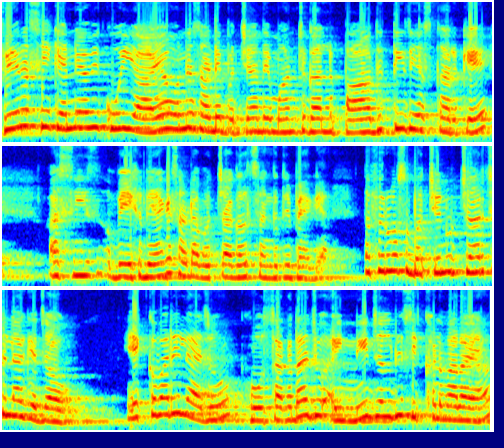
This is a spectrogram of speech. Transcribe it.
ਫਿਰ ਅਸੀਂ ਕਹਿੰਦੇ ਆ ਵੀ ਕੋਈ ਆਇਆ, ਉਹਨੇ ਸਾਡੇ ਬੱਚਿਆਂ ਦੇ ਮਨ 'ਚ ਗੱਲ ਪਾ ਦਿੱਤੀ ਤੇ ਇਸ ਕਰਕੇ ਅਸੀਂ ਵੇਖਦੇ ਆ ਕਿ ਸਾਡਾ ਬੱਚਾ ਗਲਤ ਸੰਗਤ 'ਚ ਪੈ ਗਿਆ। ਤਾਂ ਫਿਰ ਉਸ ਬੱਚੇ ਨੂੰ ਚਰਚ ਲੈ ਕੇ ਜਾਓ। ਇੱਕ ਵਾਰੀ ਲੈ ਜਾਓ, ਹੋ ਸਕਦਾ ਜੋ ਇੰਨੀ ਜਲਦੀ ਸਿੱਖਣ ਵਾਲਾ ਆ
